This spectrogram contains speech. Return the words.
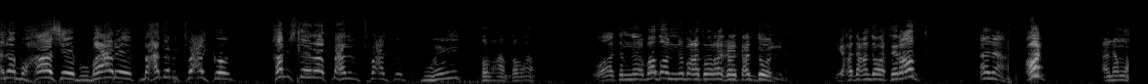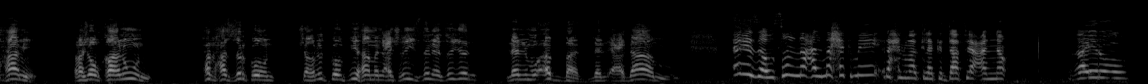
أنا محاسب وبعرف ما حدا بدفع لكم خمس ليرات ما حدا بدفع لكم مو هيك؟ طبعا طبعا. وقت بنقبضهم نبعت وراك لتعدون في حدا عنده اعتراض؟ أنا. عد! أنا محامي رجل قانون. بحب حذركم شغلتكم فيها من 20 سنة سجن للمؤبد للإعدام. إذا وصلنا على المحكمة رح نواكلك تدافع عنا. غيره.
